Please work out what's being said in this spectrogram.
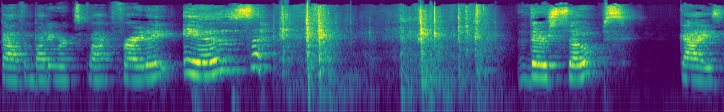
Bath Body Works Black Friday is their soaps. Guys,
